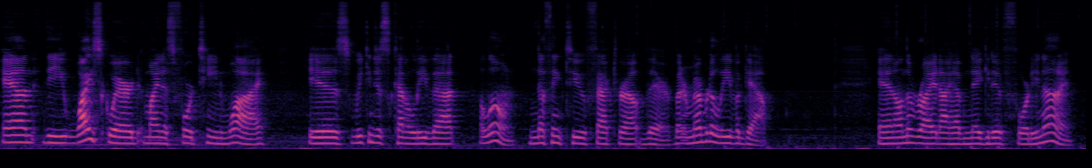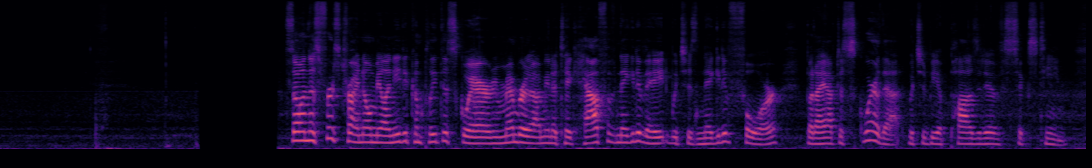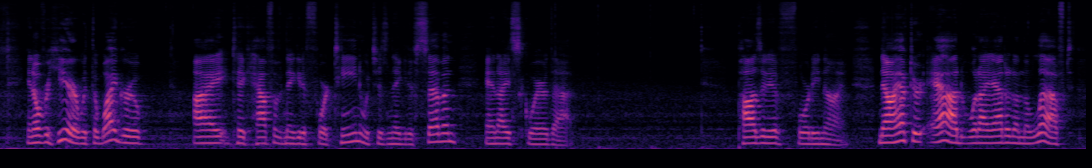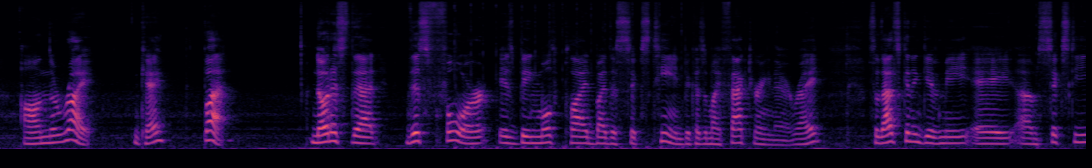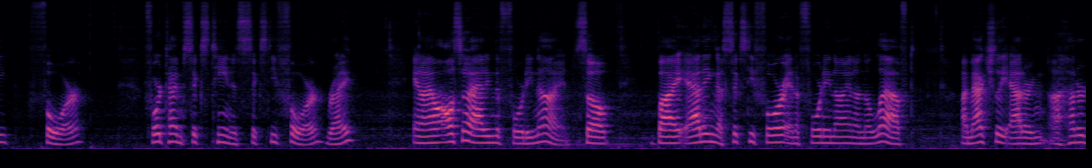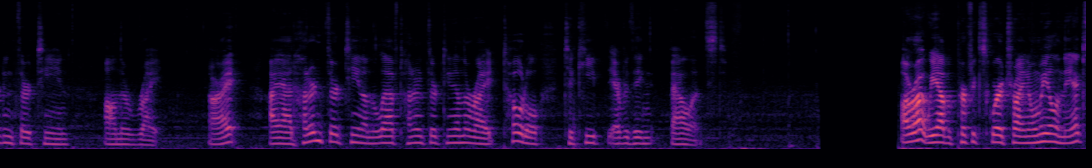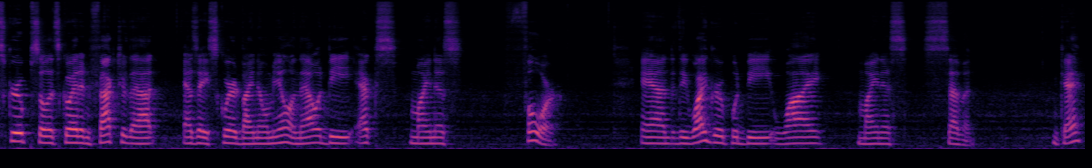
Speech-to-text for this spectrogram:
And the y squared minus 14y is, we can just kind of leave that alone. Nothing to factor out there. But remember to leave a gap and on the right I have negative 49. So in this first trinomial, I need to complete the square. And remember, I'm going to take half of negative 8, which is negative 4, but I have to square that, which would be a positive 16. And over here, with the y group, I take half of negative 14, which is negative 7, and I square that. Positive 49. Now I have to add what I added on the left, on the right. Okay? But notice that this 4 is being multiplied by the 16 because of my factoring there, right? So that's going to give me a um, 64. 4 times 16 is 64, right? And I'm also adding the 49. So by adding a 64 and a 49 on the left, I'm actually adding 113 on the right. All right, I add 113 on the left, 113 on the right, total to keep everything balanced. All right, we have a perfect square trinomial in the x group, so let's go ahead and factor that. as a squared binomial, and that would be x minus 4. And the y group would be y minus 7. Okay?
